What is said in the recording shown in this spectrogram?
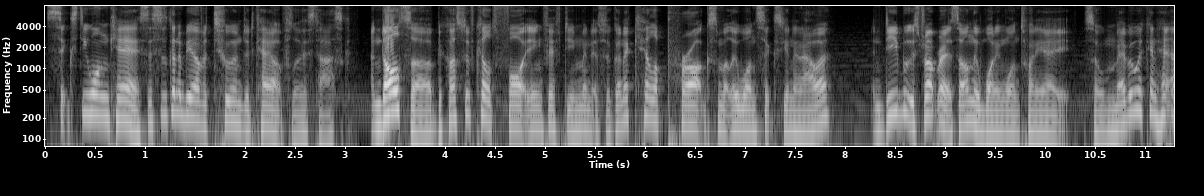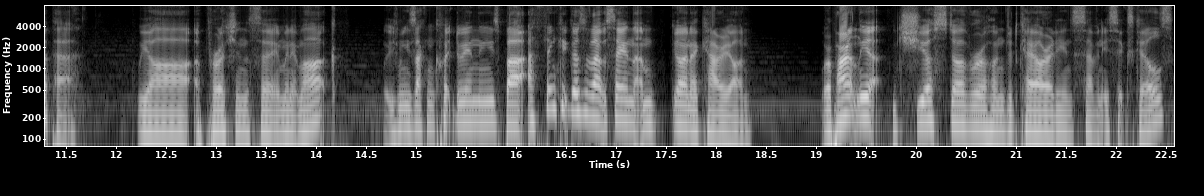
61k. So this is to be over 200k up for this task. And also, because we've killed 40 in 15 minutes, we're to kill approximately 160 in an hour. And D-Boot's drop rate is only 1 in 128. So maybe we can hit a pair. We are approaching the 30 minute mark, which means I can quit doing these, but I think it goes without saying that I'm to carry on. We're apparently at just over 100k already in 76 kills.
